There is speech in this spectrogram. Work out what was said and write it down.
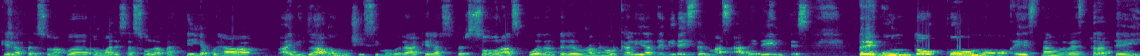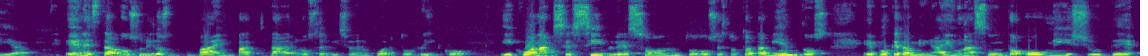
que la persona pueda tomar esa sola pastilla, pues ha ayudado muchísimo, ¿verdad? Que las personas puedan tener una mejor calidad de vida y ser más adherentes. Pregunto cómo esta nueva estrategia en Estados Unidos va a impactar los servicios en Puerto Rico y cuán accesibles son todos estos tratamientos, eh, porque también hay un asunto o un issue de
